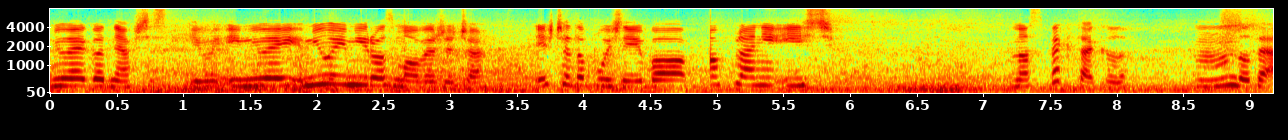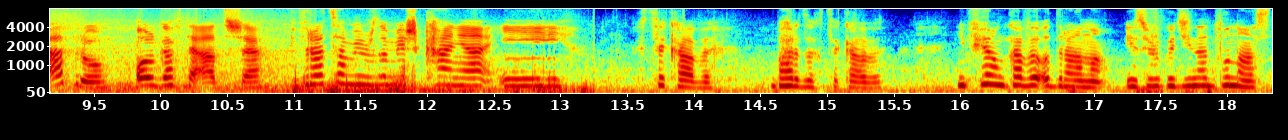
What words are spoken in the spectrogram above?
Miłego dnia wszystkim i miłej, miłej mi rozmowy życzę. Jeszcze do później, bo mam w planie iść na spektakl. Mm, do teatru. Olga w teatrze. Wracam już do mieszkania i chcę kawy. Bardzo chcę kawy. Nie piłam kawy od rana. Jest już godzina 12.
